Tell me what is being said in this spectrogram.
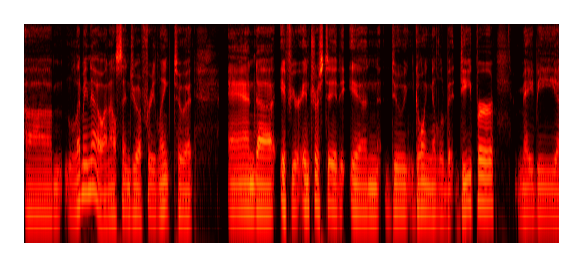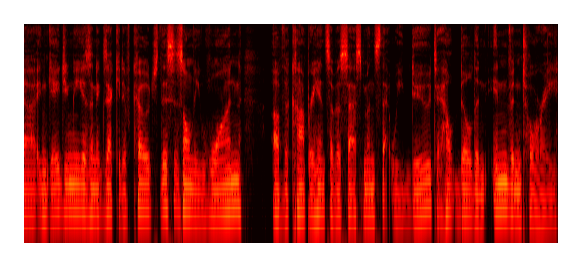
um, let me know and I'll send you a free link to it. And uh, if you're interested in doing going a little bit deeper, maybe uh, engaging me as an executive coach, this is only one of the comprehensive assessments that we do to help build an inventory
